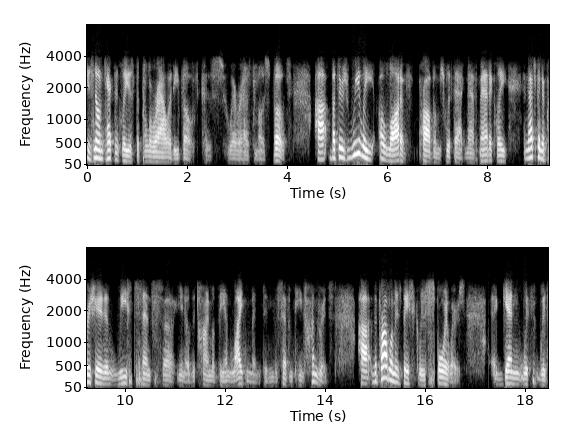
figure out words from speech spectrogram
is known technically as the plurality vote because whoever has the most votes. Uh, but there's really a lot of problems with that mathematically, and that's been appreciated at least since uh, you know the time of the Enlightenment in the 1700s. Uh, the problem is basically spoilers. Again, with with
